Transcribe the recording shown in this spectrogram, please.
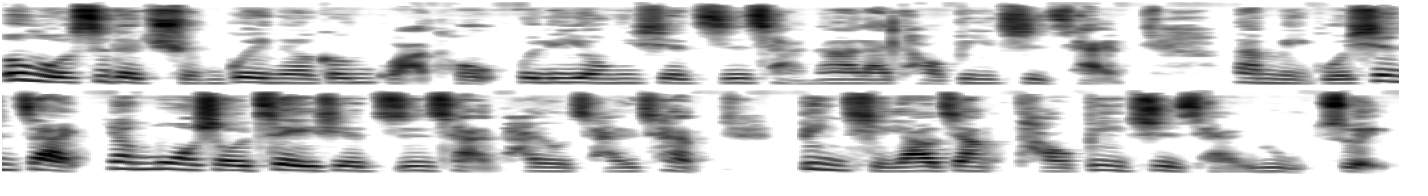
俄罗斯的权贵呢跟寡头会利用一些资产啊来逃避制裁，那美国现在要没收这一些资产还有财产，并且要将逃避制裁入罪。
